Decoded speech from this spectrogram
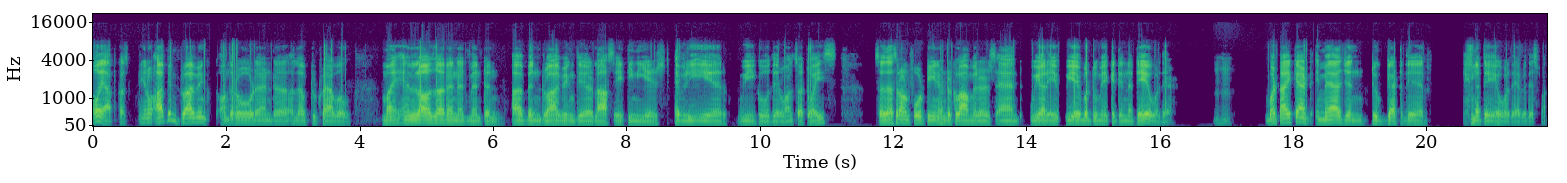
Oh, yeah, because, you know, I've been driving on the road and uh, I love to travel. My in-laws are in Edmonton. I've been driving there last 18 years. Every year we go there once or twice. So that's around 1400 kilometers and we are we able to make it in a day over there. Mm-hmm. But I can't imagine to get there in a day over there with this one.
